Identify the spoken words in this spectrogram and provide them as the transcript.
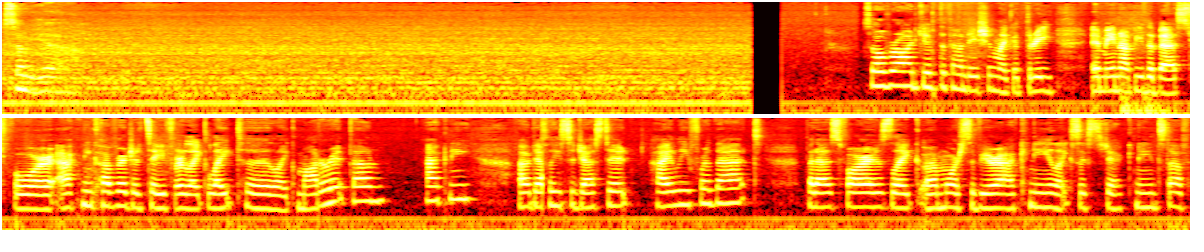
So yeah So overall, I'd give the foundation like a three. It may not be the best for acne coverage. I'd say for like light to like moderate bound acne, I would definitely suggest it highly for that. But as far as like uh, more severe acne, like cystic acne and stuff,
